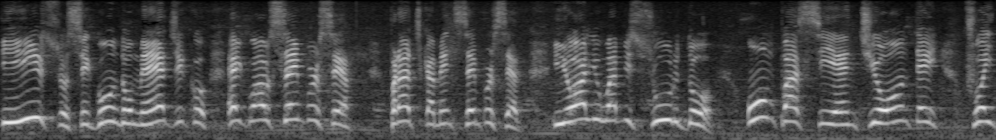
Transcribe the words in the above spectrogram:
E isso, segundo o médico, é igual 100%, praticamente 100%. E olha o absurdo: um paciente ontem foi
